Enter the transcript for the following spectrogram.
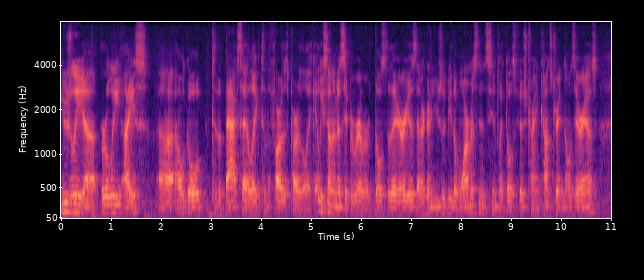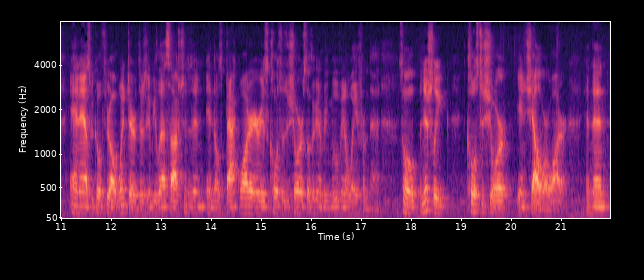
Usually uh, early ice, uh, I'll go to the backside of the lake, to the farthest part of the lake, at least on the Mississippi River. Those are the areas that are going to usually be the warmest, and it seems like those fish try and concentrate in those areas. And as we go throughout winter, there's going to be less oxygen in, in those backwater areas closer to shore, so they're going to be moving away from that. So initially, close to shore in shallower water. And then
